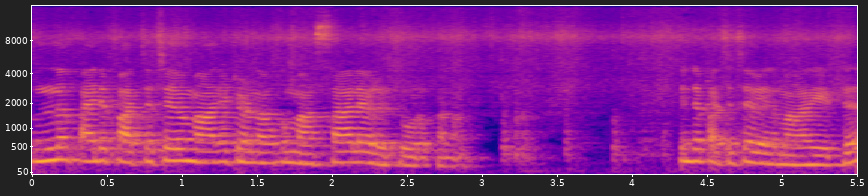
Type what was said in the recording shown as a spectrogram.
ഒന്ന് അതിന്റെ പച്ചച്ചവ് മാറിയിട്ടുണ്ട്. നമുക്ക് മസാലകൾ ഇട്ട് കൊടുക്കണം. ഇതിന്റെ പച്ചച്ചവ് മാറിയിട്ട്.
